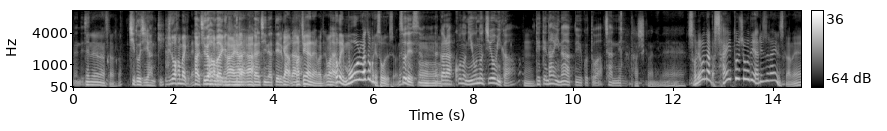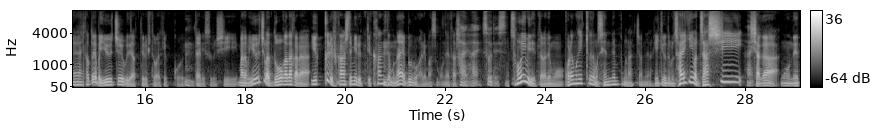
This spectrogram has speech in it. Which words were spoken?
なんです、自動自販機？自動販売機ね。はい自動販売機的ない感じになってるから、間違いない間違い、まあはい特にモールは特にそうですよね。そうですだからこの日本の強みがうん。出てないなということはチャンネル確かにね。それはなんかサイト上でやりづらいんですかね。例えば YouTube でやってる人は結構いたりするし、まあでも YouTube は動画だからゆっくり俯瞰してみるっていう感じでもない部分はありますもんね確かに、はいはいそうです。そういう意味で言ったらでもこれも結局でも宣伝っぽくなっちゃうんだよな結局でも最近は雑誌社がもうネッ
